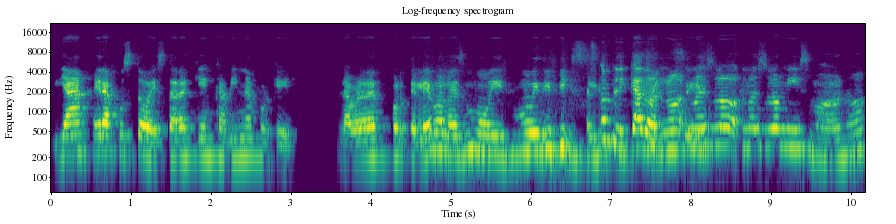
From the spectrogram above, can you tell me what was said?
Ya era justo estar aquí en cabina porque la verdad, por teléfono es muy, muy difícil. Es complicado, no, no, es, lo, no es lo mismo, ¿no?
